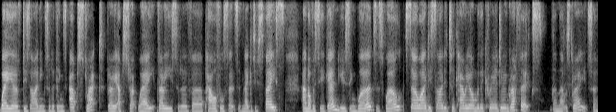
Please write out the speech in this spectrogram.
way of designing sort of things abstract, very abstract way, very sort of uh, powerful sense of negative space, and obviously again using words as well. So I decided to carry on with a career doing graphics, and that was great. So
